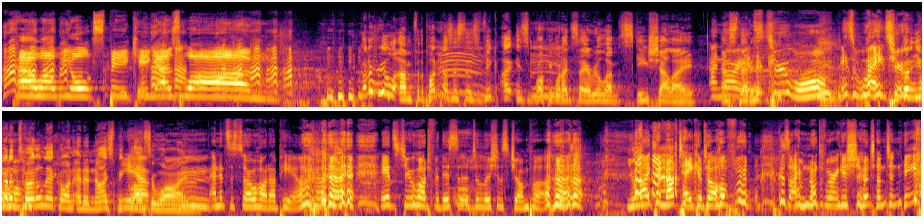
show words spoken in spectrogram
How are we all speaking as one? Got a real um, for the podcast listeners. Vic uh, is rocking what I'd say a real um, ski chalet I know aesthetic. it's too warm. It's way too you, got, you warm. got a turtleneck on and a nice big glass of wine. Mm, and it's so hot up here. it's too hot for this uh, delicious jumper. You I cannot take it off because I'm not wearing a shirt underneath.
